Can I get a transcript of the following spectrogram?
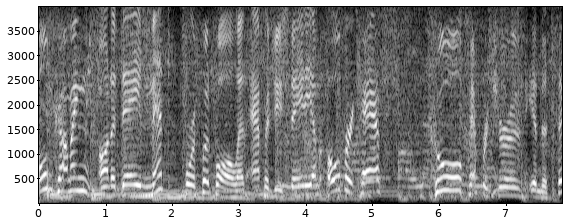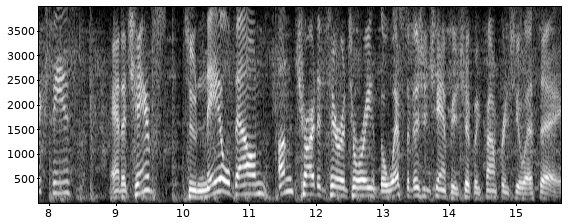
Homecoming on a day meant for football at Apogee Stadium. Overcast, cool temperatures in the 60s, and a chance to nail down uncharted territory, the West Division Championship in Conference USA.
